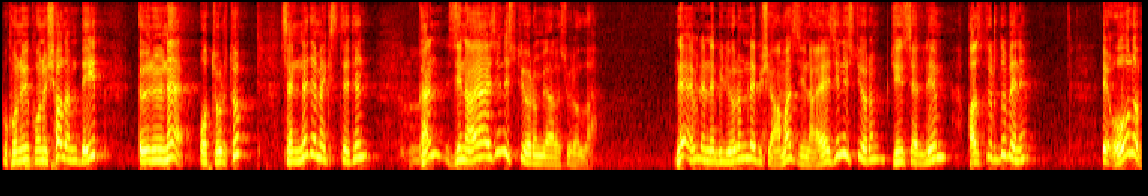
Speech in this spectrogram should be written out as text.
bu konuyu konuşalım deyip önüne oturtup sen ne demek istedin? Ben zinaya izin istiyorum ya Resulallah. Ne evlenebiliyorum ne bir şey ama zinaya izin istiyorum. Cinselliğim azdırdı beni. E oğlum,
